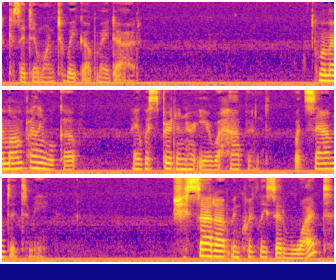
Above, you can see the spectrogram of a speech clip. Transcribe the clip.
because I didn't want to wake up my dad. When my mom finally woke up, I whispered in her ear what happened, what Sam did to me. She sat up and quickly said, What?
